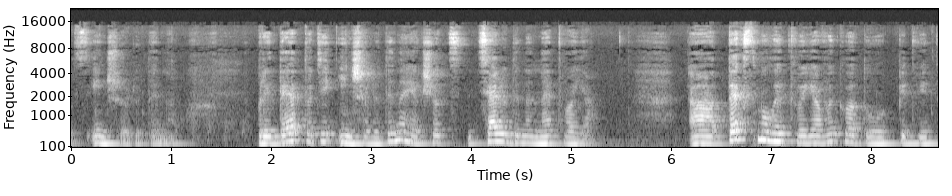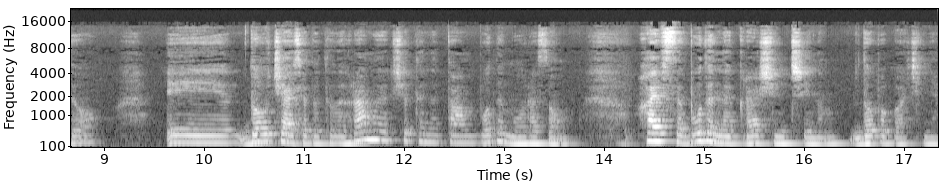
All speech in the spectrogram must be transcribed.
з іншою людиною. Прийде тоді інша людина, якщо ця людина не твоя. Текст молитви я викладу під відео. І долучайся до телеграму, якщо ти не там, будемо разом. Хай все буде найкращим чином. До побачення.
